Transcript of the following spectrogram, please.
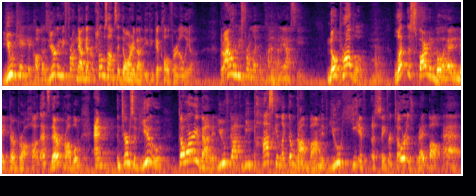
You can't get called because you're going to be frum. Now again, Rav Shlomo Zalman said, "Don't worry about it. You can get called for an aliyah." But I want to be frum like Rav Chaim Kanievsky. No problem. Let the Sfardim go ahead and make their bracha. That's their problem. And in terms of you, don't worry about it. You've got to be paskin like the Rambam. If you he, if a Sefer Torah is read Baal Peh,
